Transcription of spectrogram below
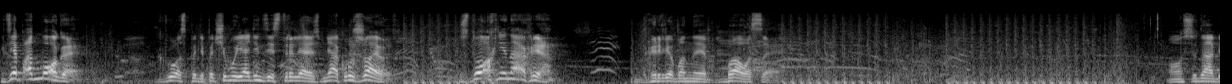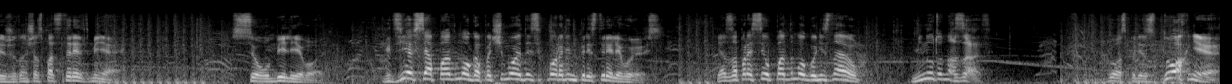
Где подмога? Господи, почему я один здесь стреляюсь? Меня окружают. Сдохни нахрен! Гребаные баусы. Он сюда бежит, он сейчас подстрелит меня. Все, убили его. Где вся подмога? Почему я до сих пор один перестреливаюсь? Я запросил подмогу, не знаю, минуту назад. Господи, сдохни!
